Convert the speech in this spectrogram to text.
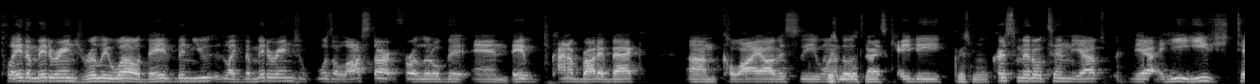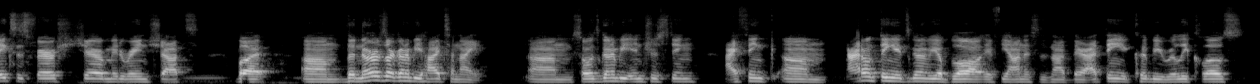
play the mid range really well. They've been used like the mid range was a lost art for a little bit, and they've kind of brought it back. Um, Kawhi, obviously, one Khris of those Middleton. guys. KD, Khris Middleton. Khris Middleton. Yep, yeah, he he takes his fair share of mid range shots, but um, the nerves are going to be high tonight. Um, so it's going to be interesting. I think um, I don't think it's going to be a blowout if Giannis is not there. I think it could be really close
